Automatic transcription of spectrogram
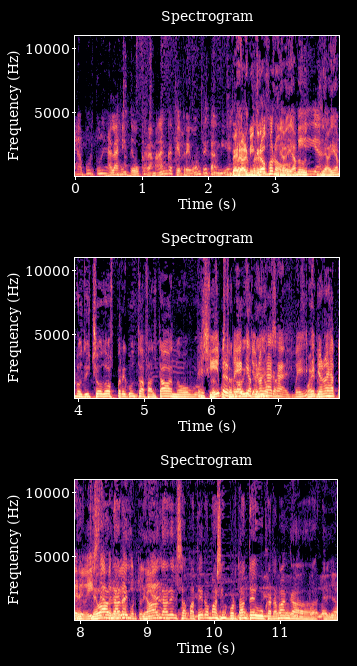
La oportunidad a la gente de Bucaramanga que pregunte también. Le habíamos, le habíamos dicho dos preguntas, faltaban, ¿no? Eh, sí, pero pues, yo no pues, que yo no periodista, Le va a pero hablar, la el, le va a hablar el zapatero más importante de Bucaramanga, eh,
